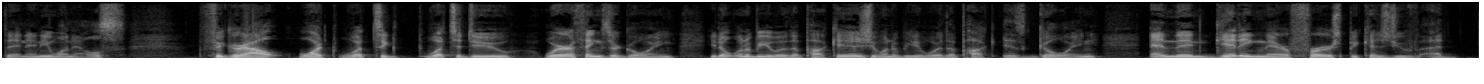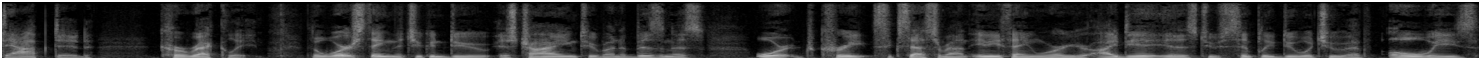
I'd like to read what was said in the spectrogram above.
than anyone else. Figure out what what to what to do, where things are going. You don't want to be where the puck is, you want to be where the puck is going and then getting there first because you've adapted correctly. The worst thing that you can do is trying to run a business or create success around anything where your idea is to simply do what you have always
